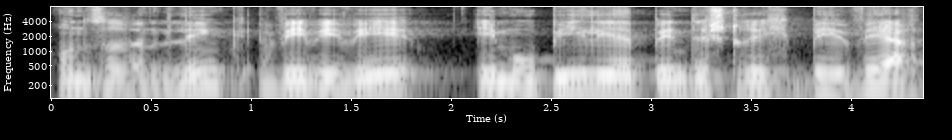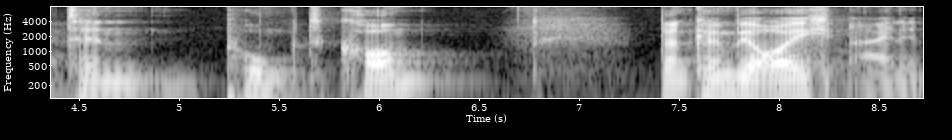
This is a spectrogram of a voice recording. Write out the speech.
unseren Link www.immobilie-bewerten.com. Dann können wir euch eine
